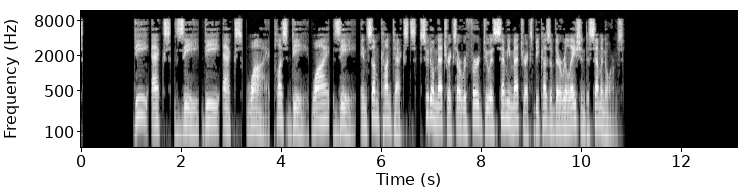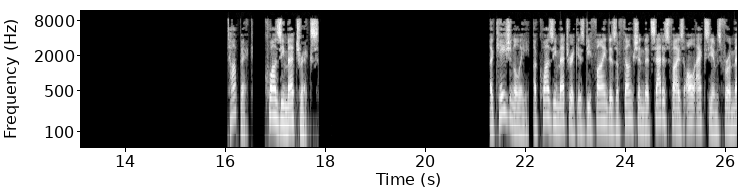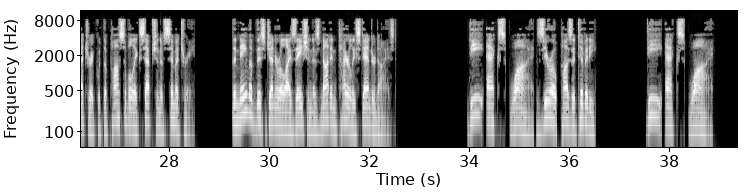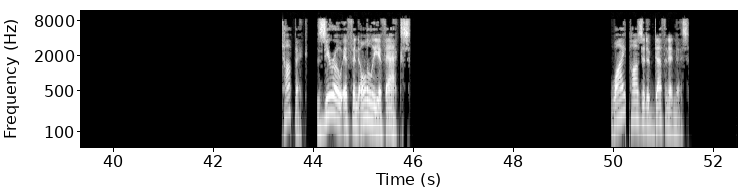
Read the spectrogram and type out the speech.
d x z d x y plus d y z. In some contexts, pseudometrics are referred to as semimetrics because of their relation to seminorms. Topic: Quasimetrics. Occasionally, a quasimetric is defined as a function that satisfies all axioms for a metric with the possible exception of symmetry. The name of this generalization is not entirely standardized. d x y 0 positivity d x y topic 0 if and only if x y positive definiteness.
